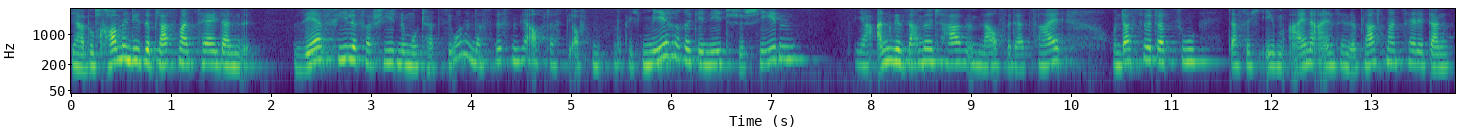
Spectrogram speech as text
ja, bekommen diese Plasmazellen dann sehr viele verschiedene Mutationen. Das wissen wir auch, dass die oft wirklich mehrere genetische Schäden ja, angesammelt haben im Laufe der Zeit. Und das führt dazu, dass sich eben eine einzelne Plasmazelle dann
